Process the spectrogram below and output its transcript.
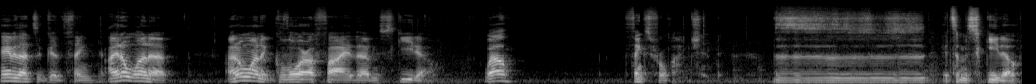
maybe that's a good thing. I don't want to, I don't want to glorify the mosquito. Well, thanks for watching. It's a mosquito.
